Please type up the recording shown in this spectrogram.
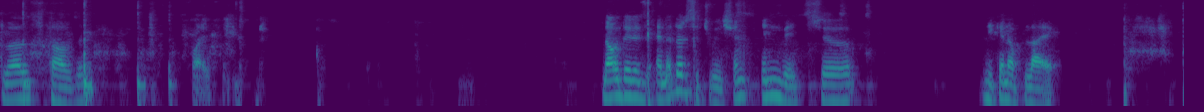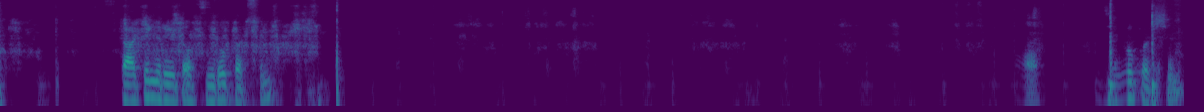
twelve thousand five hundred Now there is another situation in which uh, we can apply starting rate of 0% of 0%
